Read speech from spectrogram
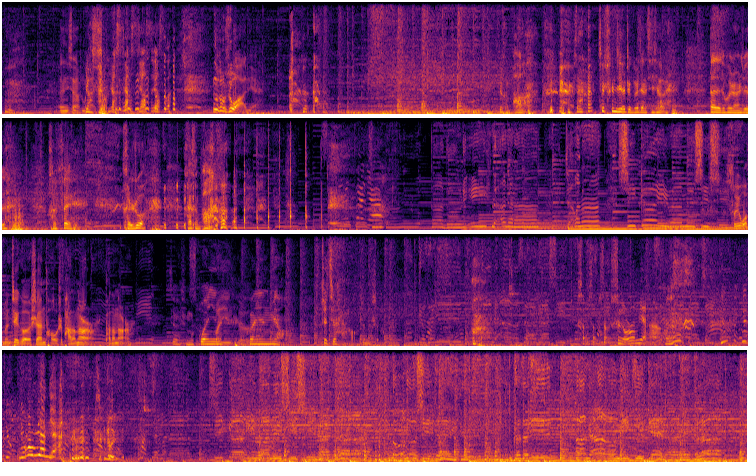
嗯，嗯，你现在有什么要死要死要死要死要死！你怎么这么弱啊你？又很胖。这春节整个假期下来，戴戴就会让人觉得很废、很弱，还很胖。所以我们这个山头是爬到那儿，爬到那儿。就什么观音观音庙，这其实还好，真的是。啊，想想想吃牛肉面啊！牛牛牛肉面面。什么 东西？視界は無視しながら戻していく飾り花を見つけられたら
